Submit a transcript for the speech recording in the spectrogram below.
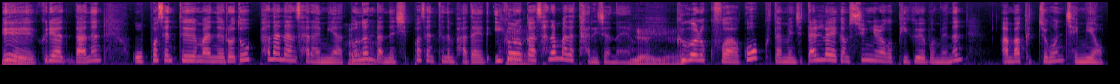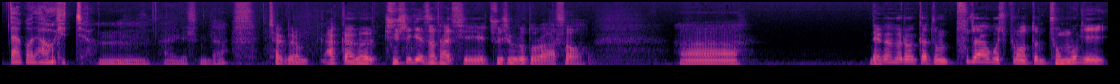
예, 그래야 나는 5%만으로도 편안한 사람이야. 또는 아. 나는 10%는 받아야 돼. 이거가 예. 사람마다 다르잖아요. 예, 예. 그거를 구하고 그다음에 이제 달러 예금 수익률하고 비교해 보면은 아마 그쪽은 재미없다고 나오겠죠. 음, 알겠습니다. 자, 그럼 아까 그 주식에서 다시 주식으로 돌아가서 아 내가 그러니까 좀 투자하고 싶은 어떤 종목이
